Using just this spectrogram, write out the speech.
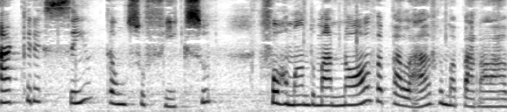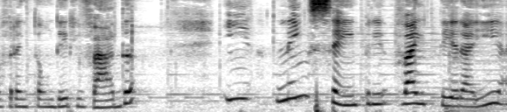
acrescenta um sufixo, formando uma nova palavra, uma palavra então derivada, e nem sempre vai ter aí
